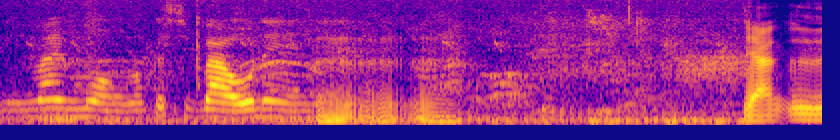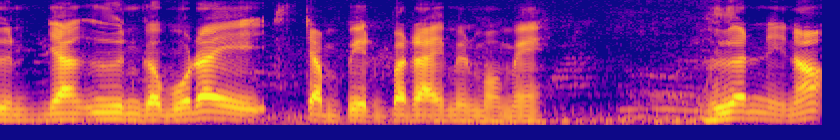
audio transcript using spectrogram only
นี่ไม่ม่วงมันก็สิเบาแน่อืมอืมอืมอย่างอื่นอย่างอื่นก็บ่ได้จำเป็นปานใดแม่นบ่แม่ เฮือนนี่เนาะ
